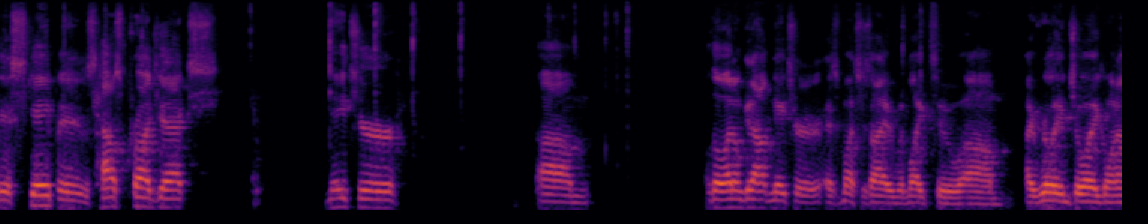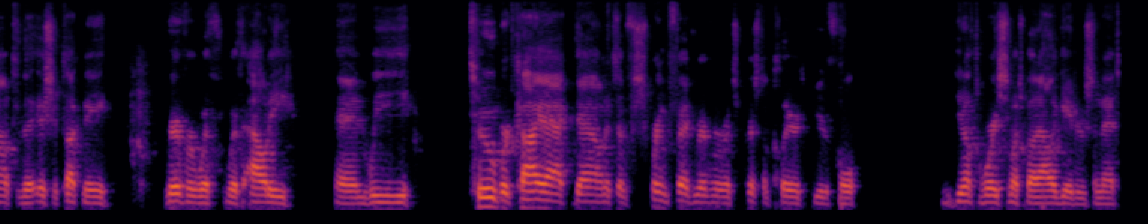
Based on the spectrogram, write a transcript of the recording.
the escape is house projects, nature. Um, although I don't get out in nature as much as I would like to, um, I really enjoy going out to the Ichetucknee River with with Audi, and we tube or kayak down. It's a spring-fed river. It's crystal clear. It's beautiful. You don't have to worry so much about alligators in that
